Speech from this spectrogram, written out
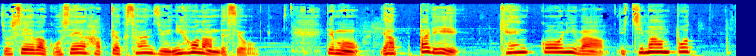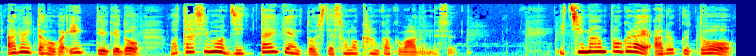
女性は5832歩なんですよ。でもやっぱり健康には1万歩歩いた方がいいっていうけど私も実体験としてその感覚はあるんです。1万歩ぐらい歩くと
